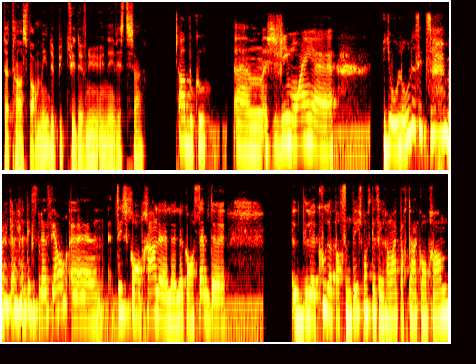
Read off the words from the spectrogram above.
t'a transformé depuis que tu es devenu une investisseur? Ah, beaucoup. je vis moins YOLO, là, si tu me permets l'expression. Euh, tu sais, je comprends le, concept de le coût d'opportunité, je pense que c'est vraiment important à comprendre.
